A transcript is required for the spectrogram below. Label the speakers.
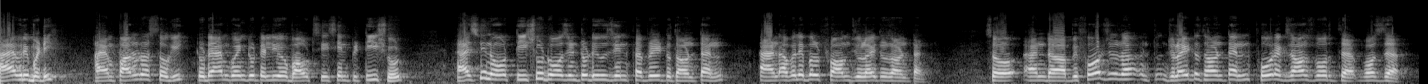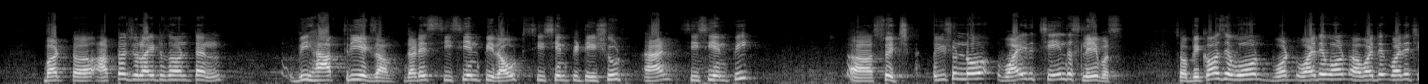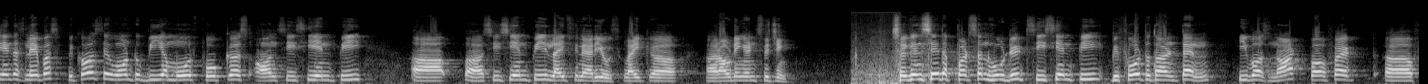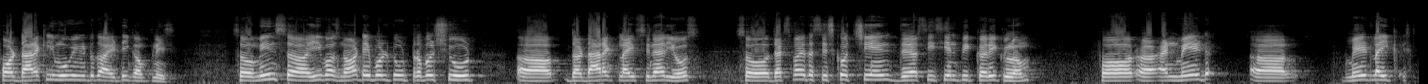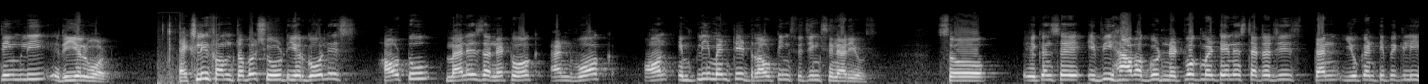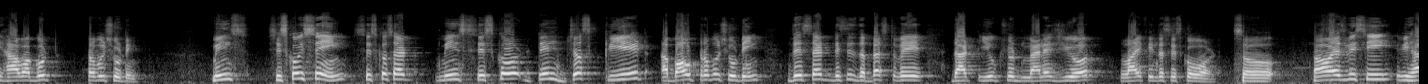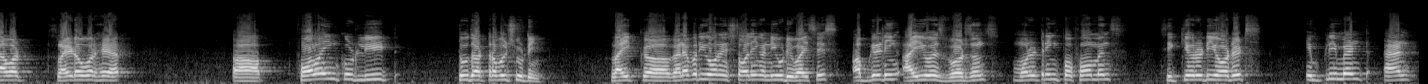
Speaker 1: Hi everybody, I am Parun Rastogi. Today I am going to tell you about CCNP T-Shoot. As you know, T-Shoot was introduced in February 2010 and available from July 2010. So, and uh, before July, July 2010, four exams was there, was there. But uh, after July 2010, we have three exams that is CCNP route, CCNP T-Shoot and CCNP uh, switch. You should know why they change the syllabus. So because they want what why they want uh, why they why they change the syllabus because they want to be a more focus on CCNP uh, uh, CCNP live scenarios like uh, uh, routing and switching. So you can say the person who did CCNP before 2010 he was not perfect uh, for directly moving into the IT companies. So means he was not able to troubleshoot the direct live scenarios. So that's why the Cisco changed their CCNP curriculum for and made made like extremely real world. Actually from troubleshoot your goal is how to manage the network and work on implemented routing switching scenarios. So you can say if we have a good network maintenance strategies then you can typically have a good troubleshooting. Means Cisco is saying Cisco said means Cisco didn't just create about troubleshooting they said this is the best way that you should manage your life in the Cisco world. So now as we see we have a slide over here. Uh, following could lead to the troubleshooting. Like uh, whenever you are installing a new devices upgrading IOS versions monitoring performance security audits implement and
